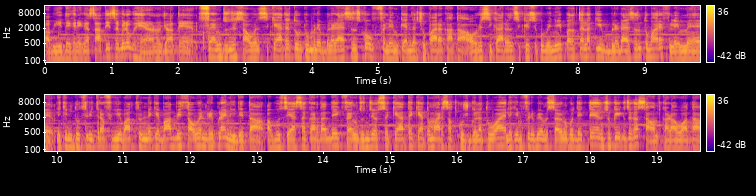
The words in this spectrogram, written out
अब ये देखने के साथ ही सभी लोग हैरान हो जाते हैं। फैंग जो सावन से कहते तो तुमने ब्लड एसेंस को फ्लेम के अंदर छुपा रखा था और इसी कारण से किसी को भी नहीं पता चला कि ब्लड एसेंस तुम्हारे फ्लेम में है। लेकिन दूसरी तरफ़ ये बात सुनने के बाद भी सावन रिप्लाई नहीं देता। अब उसे ऐसा करता देख फेंग जुंजे उससे कहते क्या तुम्हारे साथ कुछ गलत हुआ है? लेकिन फिर भी हम सावन को देखते हैं, जो की एक जगह शांत खड़ा हुआ था।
